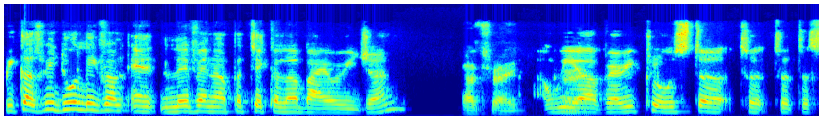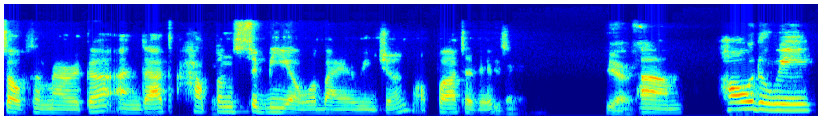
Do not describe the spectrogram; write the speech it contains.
Because we do live in, live in a particular bioregion. That's right. We are very close to, to, to, to, South America, and that happens to be our bioregion or part of it. Yeah. Yes. Um, how do we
